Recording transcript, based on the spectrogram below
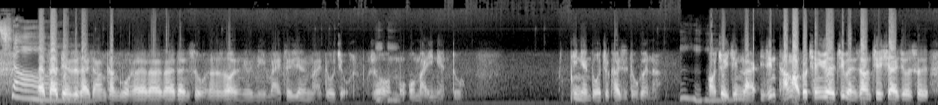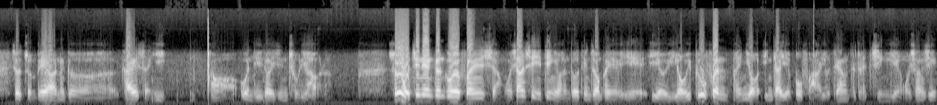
巧。他在电视台常常看过，他他他认识我，他就说你你买这间买多久了？我说我我买一年多，一年多就开始都跟了，嗯哦，就已经来，已经谈好都签约，基本上接下来就是就准备要那个开审议，哦，问题都已经处理好了。”所以，我今天跟各位分享，我相信一定有很多听众朋友，也有有一部分朋友应该也不乏有这样子的经验。我相信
